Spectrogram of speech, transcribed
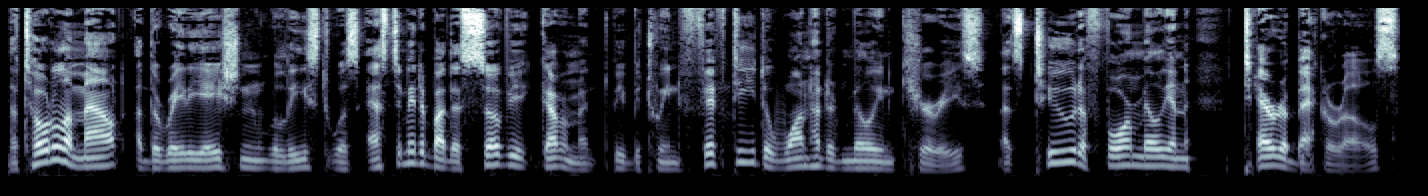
The total amount of the radiation released was estimated by the Soviet government to be between 50 to 100 million curies. That's 2 to 4 million terabecquerels.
